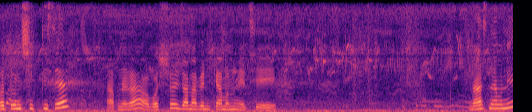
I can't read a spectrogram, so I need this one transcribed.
নতুন শিখতেছে। আপনারা অবশ্যই জানাবেন কেমন হয়েছে। নাচ নেমনি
